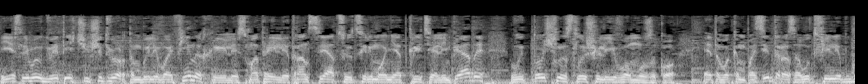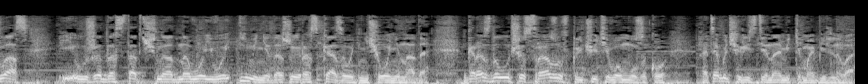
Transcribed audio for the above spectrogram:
Если вы в 2004 были в Афинах или смотрели трансляцию церемонии открытия Олимпиады, вы точно слышали его музыку. Этого композитора зовут Филипп Глаз, и уже достаточно одного его имени, даже рассказывать ничего не надо. Гораздо лучше сразу включить его музыку, хотя бы через динамики мобильного.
